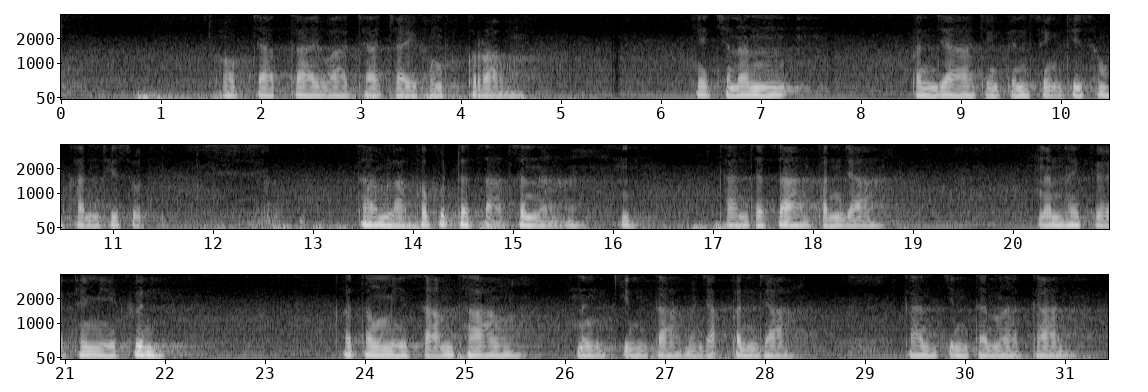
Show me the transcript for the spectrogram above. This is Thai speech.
ออกจากกายวาจาใจของพวกเรา เหตุฉะนั้นปัญญาจึงเป็นสิ่งที่สำคัญที่สุด ตามหลักพระพุทธศาสนา การจะสร้างปัญญา นั้นให้เกิดให้มีขึ้น ก็ต้องมีสามทางหนึ่งกินตามยะปัญญา การจินตนาการ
